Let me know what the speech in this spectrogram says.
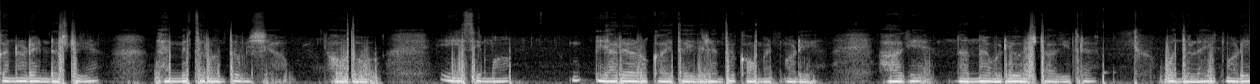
ಕನ್ನಡ ಇಂಡಸ್ಟ್ರಿಗೆ ಹೆಮ್ಮೆ ತರುವಂಥ ವಿಷಯ. ಹೌದು, ಈ ಸಿನಿಮಾ ಯಾರ್ಯಾರು ಕಾಯ್ತಾ ಇದ್ದೀರಿ ಅಂತ ಕಾಮೆಂಟ್ ಮಾಡಿ. ಹಾಗೆ ನನ್ನ ವಿಡಿಯೋ ಇಷ್ಟ ಆಗಿದ್ದರೆ ಒಂದು ಲೈಕ್ ಮಾಡಿ,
